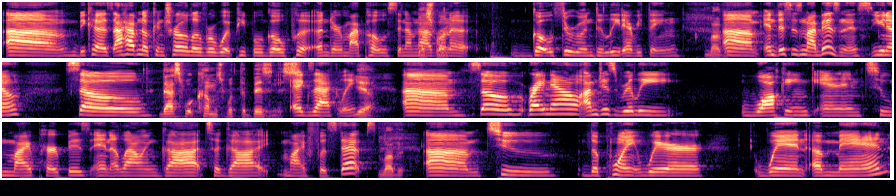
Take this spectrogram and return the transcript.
um, because I have no control over what people go put under my post, and I'm not gonna go through and delete everything. Um, and this is my business, you know, so that's what comes with the business. Exactly. Yeah. Um, so right now, I'm just really walking into my purpose and allowing God to guide my footsteps. Love it. Um, to the point where when a man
